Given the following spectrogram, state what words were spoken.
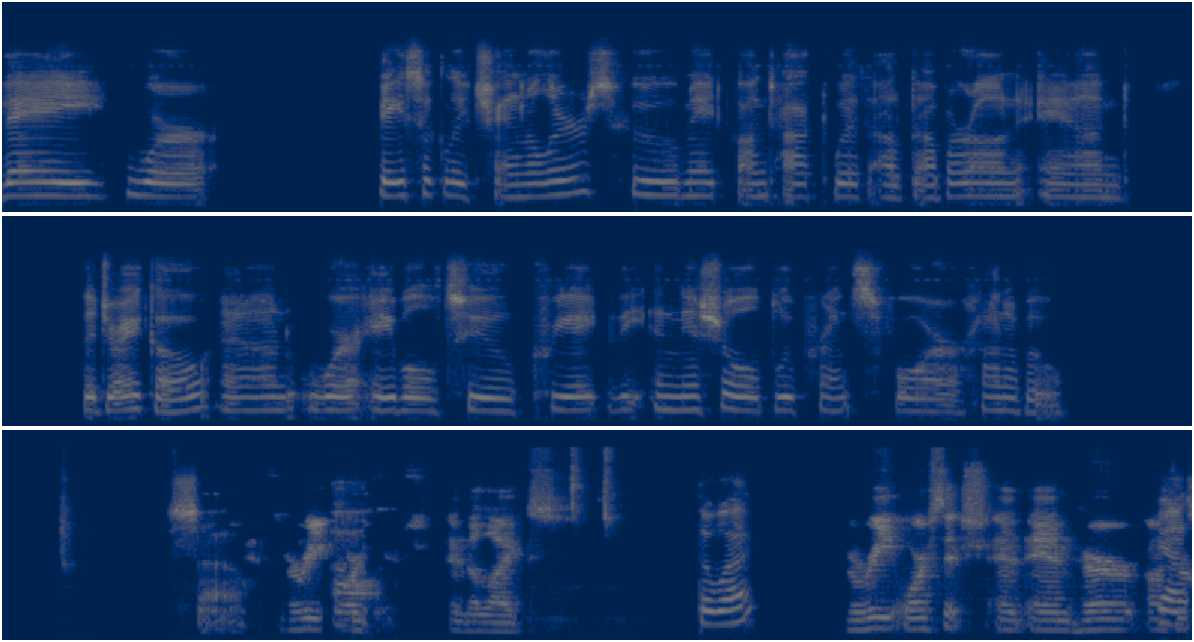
they were basically channelers who made contact with Aldebaran and the Draco and were able to create the initial blueprints for Haunebu. So Marie um, and the likes. The what? Marie Orsich and, and uh, her. Yes.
